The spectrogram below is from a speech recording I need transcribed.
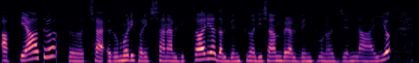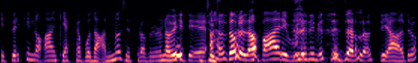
a teatro, eh, c'è Rumori fuori scena al Vittoria dal 21 dicembre al 21 gennaio e perché no anche a Capodanno, se proprio non avete Giusto. altro da fare e volete festeggiarlo a teatro.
